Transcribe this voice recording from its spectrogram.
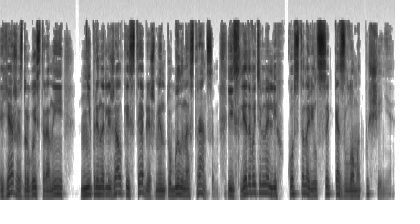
Я же, с другой стороны, не принадлежал к истеблишменту, был иностранцем и, следовательно, легко становился козлом отпущения.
